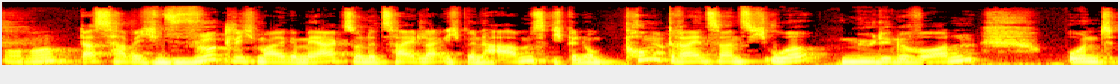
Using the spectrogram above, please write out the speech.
-huh. Das habe ich wirklich mal gemerkt, so eine Zeit lang. Ich bin abends, ich bin um Punkt ja. 23 Uhr müde geworden und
